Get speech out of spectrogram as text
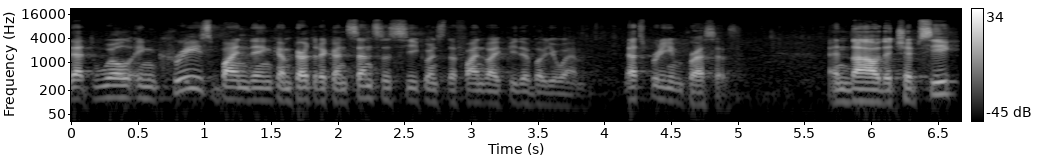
that will increase binding compared to the consensus sequence defined by PWM. That's pretty impressive. And now the ChIP-seq,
